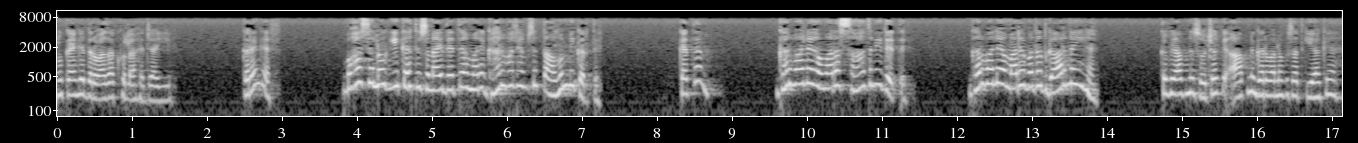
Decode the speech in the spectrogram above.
وہ کہیں گے دروازہ کھلا ہے، جائیے۔ کریں گے؟ بہت سے لوگ یہ کہتے، سنائی دیتے، ہمارے گھر والے ہم سے تعاون نہیں کرتے۔ کہتے ہیں نا، گھر والے ہمارا ساتھ نہیں دیتے۔ گھر والے ہمارے مددگار نہیں ہیں۔ کبھی آپ نے سوچا کہ آپ نے گھر والوں کے ساتھ کیا کیا ہے؟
